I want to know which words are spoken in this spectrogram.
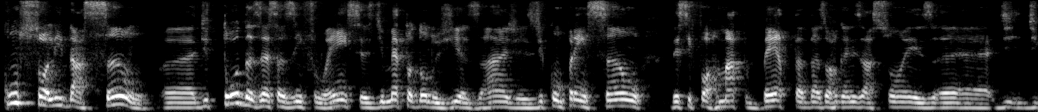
consolidação é, de todas essas influências, de metodologias ágeis, de compreensão desse formato beta das organizações de, de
